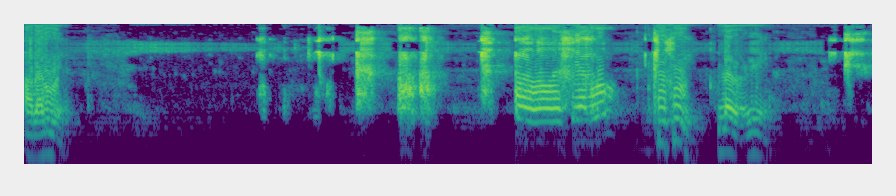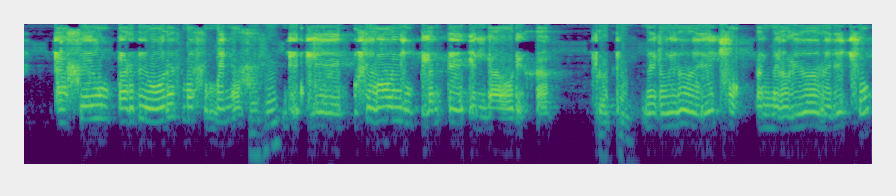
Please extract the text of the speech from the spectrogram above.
a María? ¿Puedo decir algo? Sí, sí, claro, bien. Hace un par de horas más o menos Ujú. le, le pusieron un implante en la oreja, Aquí. en el oído derecho, en el oído derecho,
